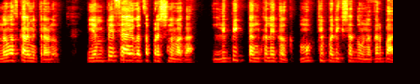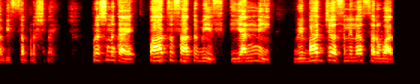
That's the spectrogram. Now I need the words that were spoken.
नमस्कार मित्रांनो. एमपीएससी आयोगाचा प्रश्न बघा. लिपिक टंकलेखक मुख्य परीक्षा दोन हजार बावीस चा प्रश्न आहे. प्रश्न काय? पाच सात वीस यांनी विभाज्य असलेला सर्वात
